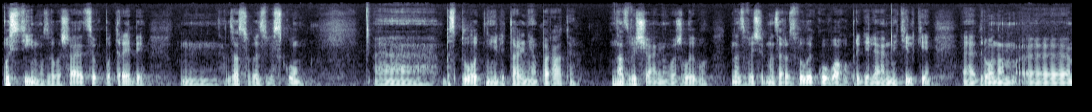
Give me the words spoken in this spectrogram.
постійно залишаються в потребі засоби зв'язку, безпілотні літальні апарати. Надзвичайно важливо. Ми зараз велику увагу приділяємо не тільки е, дронам, е,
